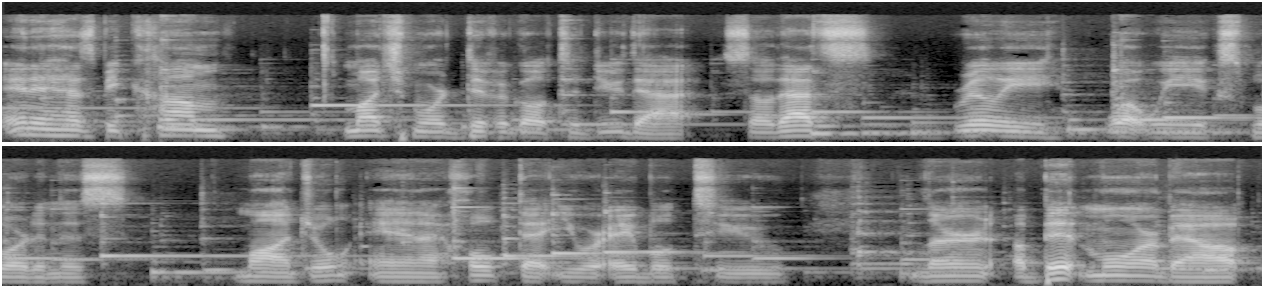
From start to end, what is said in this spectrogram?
And it has become much more difficult to do that. So that's really what we explored in this module. And I hope that you were able to learn a bit more about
